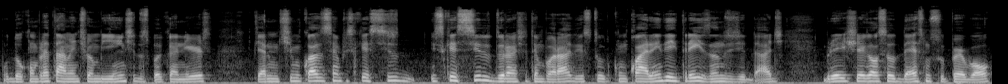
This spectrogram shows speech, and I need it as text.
Mudou completamente o ambiente dos Buccaneers, que era um time quase sempre esquecido, esquecido durante a temporada. Isso tudo com 43 anos de idade. Brady chega ao seu décimo Super Bowl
